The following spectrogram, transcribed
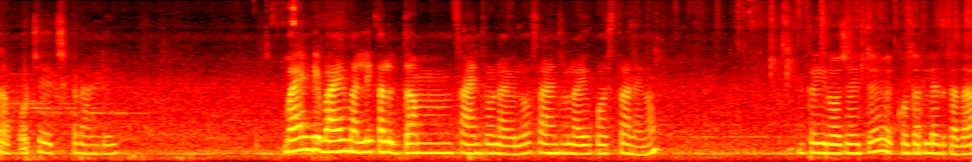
సపోర్ట్ చేయొచ్చు కదండి. బాయ్ అండి బాయ్ మళ్ళీ కలుద్దాం సాయంత్రం లైవ్లో సాయంత్రం లైవ్కి వస్తాను నేను. ఇంకా ఈరోజు అయితే కుదరలేదు కదా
